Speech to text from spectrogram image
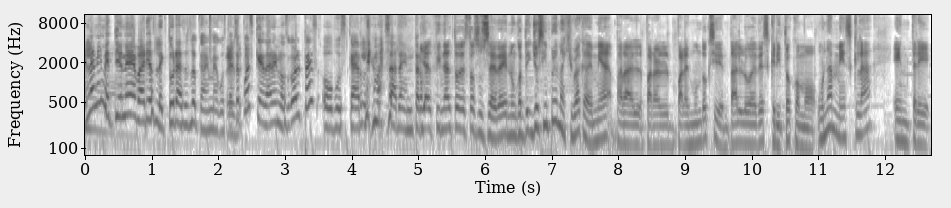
El anime tiene varias lecturas, es lo que a mí me gusta. Es- Te puedes quedar en los golpes o buscarle más adentro. Y al final todo esto sucede en un contexto. Yo siempre My Hero Academia para el, para, el, para el mundo occidental lo he descrito como una mezcla entre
